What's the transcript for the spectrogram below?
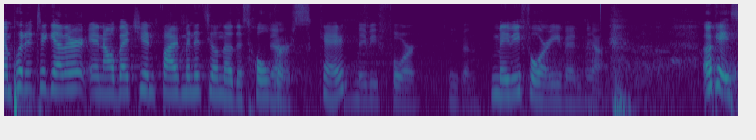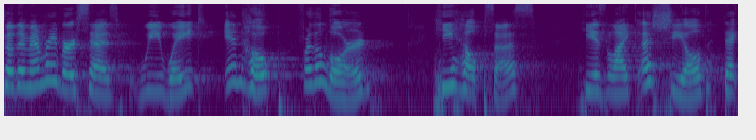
and put it together, and I'll bet you in five minutes you'll know this whole Yeah. verse, okay? maybe four even. Maybe four even. Yeah. Okay, so the memory verse says, We wait in hope for the Lord. He helps us. He is like a shield that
